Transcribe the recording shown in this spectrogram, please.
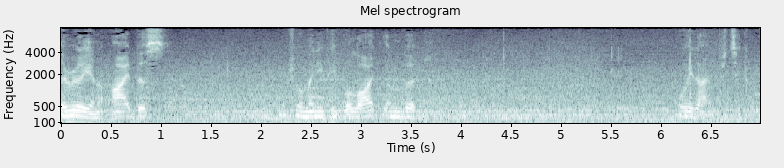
They're really an ibis. I'm sure many people like them, but we don't particularly.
